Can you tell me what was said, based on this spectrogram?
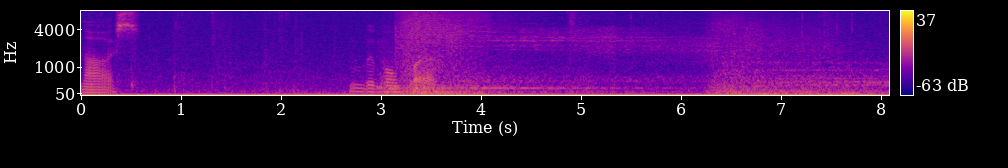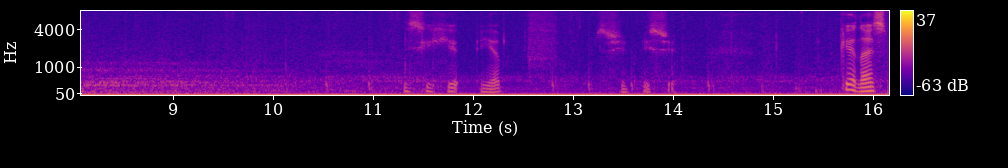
Nice. The bonfire. Is he here? Yep. Is she? Is she? Okay, nice.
